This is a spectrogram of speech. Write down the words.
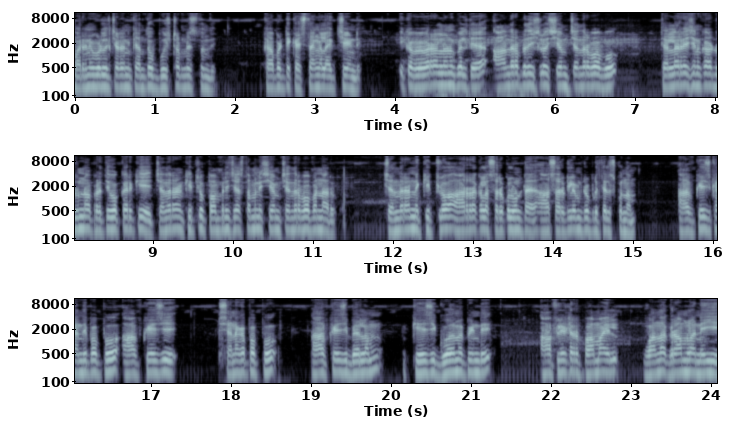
మరిన్ని వీడియోలు చేయడానికి ఎంతో బూస్టప్ ఇస్తుంది. కాబట్టి ఖచ్చితంగా లైక్ చేయండి. ఇక వివరాల్లోకి వెళ్తే ఆంధ్రప్రదేశ్లో సీఎం చంద్రబాబు తెల్ల రేషన్ కార్డు ఉన్న ప్రతి ఒక్కరికి చంద్రన్న కిట్లు పంపిణీ చేస్తామని సీఎం చంద్రబాబు అన్నారు. చంద్రన్న కిట్లో ఆరు రకాల సరుకులు ఉంటాయి. ఆ సరుకులు ఏమిటో ఇప్పుడు తెలుసుకుందాం. హాఫ్ కేజీ కందిపప్పు హాఫ్ కేజీ శనగపప్పు హాఫ్ కేజీ బెల్లం కేజీ గోధుమ పిండి హాఫ్ లీటర్ పామాయిల్ వంద గ్రాముల నెయ్యి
